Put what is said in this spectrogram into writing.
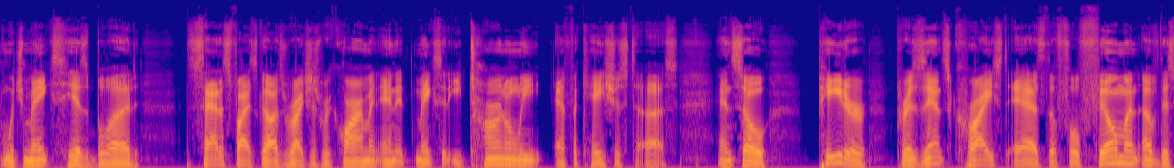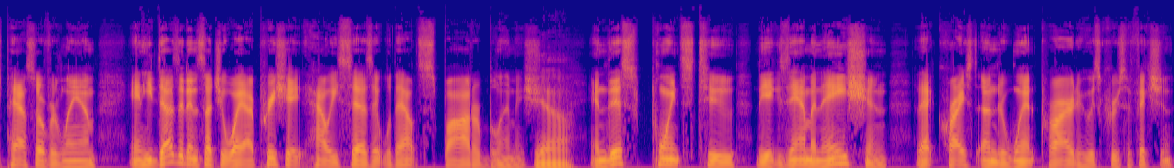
which makes his blood satisfies God's righteous requirement and it makes it eternally efficacious to us. And so Peter presents Christ as the fulfillment of this Passover lamb, and he does it in such a way. I appreciate how he says it without spot or blemish. Yeah. And this points to the examination that Christ underwent prior to his crucifixion.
